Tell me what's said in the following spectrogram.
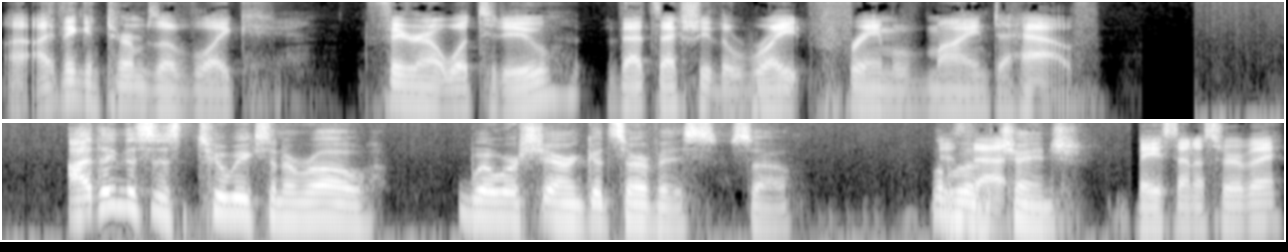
I I think in terms of like figuring out what to do, that's actually the right frame of mind to have. I think this is two weeks in a row where we're sharing good surveys. So a Is little bit of a change. based on a survey.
